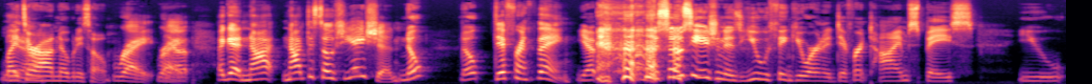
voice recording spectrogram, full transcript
Lights you are on, nobody's home. Right, right. Yep. Again, not not dissociation. Nope. Nope. Different thing. Yep. Dissociation is you think you are in a different time, space. You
